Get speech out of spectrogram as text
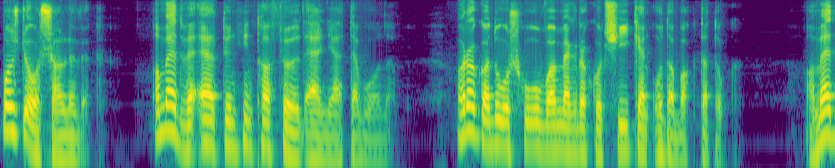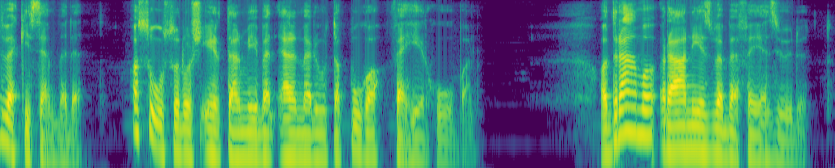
Most gyorsan lövök. A medve eltűnt, mintha a föld elnyelte volna. A ragadós hóval megrakott síken odabaktatok. A medve kiszenvedett. A szószoros értelmében elmerült a puha, fehér hóban. A dráma ránézve befejeződött.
